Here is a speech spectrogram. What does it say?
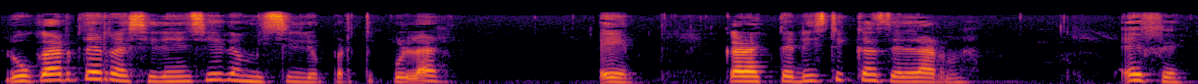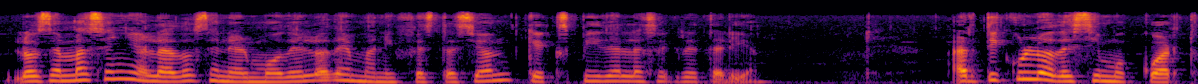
Lugar de residencia y domicilio particular. E. Características del arma. F. Los demás señalados en el modelo de manifestación que expide la Secretaría. Artículo decimocuarto.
